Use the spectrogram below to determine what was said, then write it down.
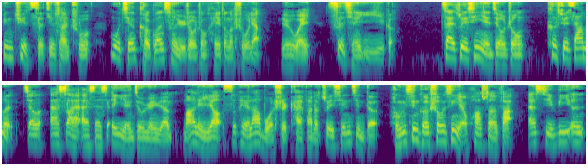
并据此计算出目前可观测宇宙中黑洞的数量约为四千亿亿个。在最新研究中，科学家们将 SISSA 研究人员马里奥·斯佩拉博士开发的最先进的恒星和双星演化算法 SEVN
